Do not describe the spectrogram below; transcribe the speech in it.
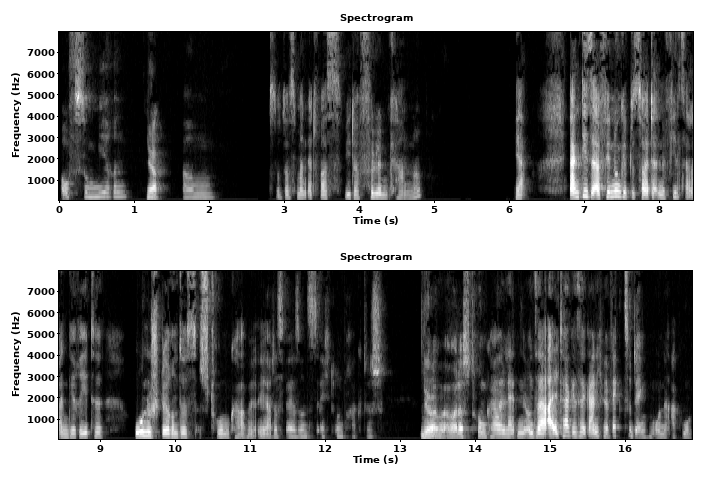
aufsummieren, ja, ähm, sodass man etwas wieder füllen kann. Ne? Ja. Dank dieser Erfindung gibt es heute eine Vielzahl an Geräte ohne störendes Stromkabel. Ja, das wäre sonst echt unpraktisch. Wenn ja, wir immer das Stromkabel hätten. Unser Alltag ist ja gar nicht mehr wegzudenken ohne Akku.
